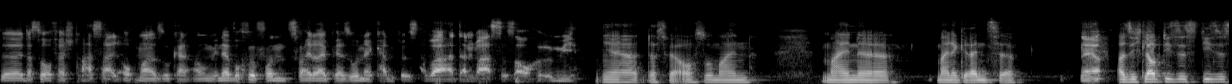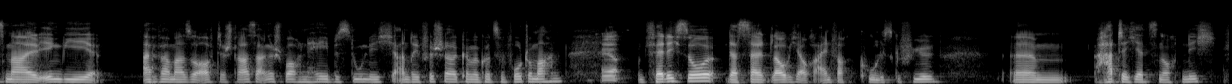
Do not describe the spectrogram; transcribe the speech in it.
äh, dass du auf der Straße halt auch mal so, keine Ahnung, in der Woche von zwei, drei Personen erkannt wirst. Aber dann war es das auch irgendwie. Ja, das wäre auch so mein, meine, meine Grenze. Naja, Also ich glaube, dieses, dieses Mal irgendwie einfach mal so auf der Straße angesprochen, hey, bist du nicht André Fischer, können wir kurz ein Foto machen? ja. Und fertig so. Das ist halt, glaube ich, auch einfach ein cooles Gefühl. Ähm, hatte ich jetzt noch nicht.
